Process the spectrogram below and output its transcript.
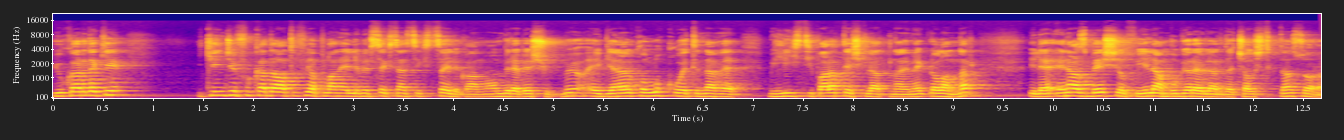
Yukarıdaki ikinci fıkhada atıf yapılan 5188 sayılı kanun 11'e 5 hükmü e, genel kolluk kuvvetinden ve Milli İstihbarat Teşkilatı'na emekli olanlar ile en az 5 yıl fiilen bu görevlerde çalıştıktan sonra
